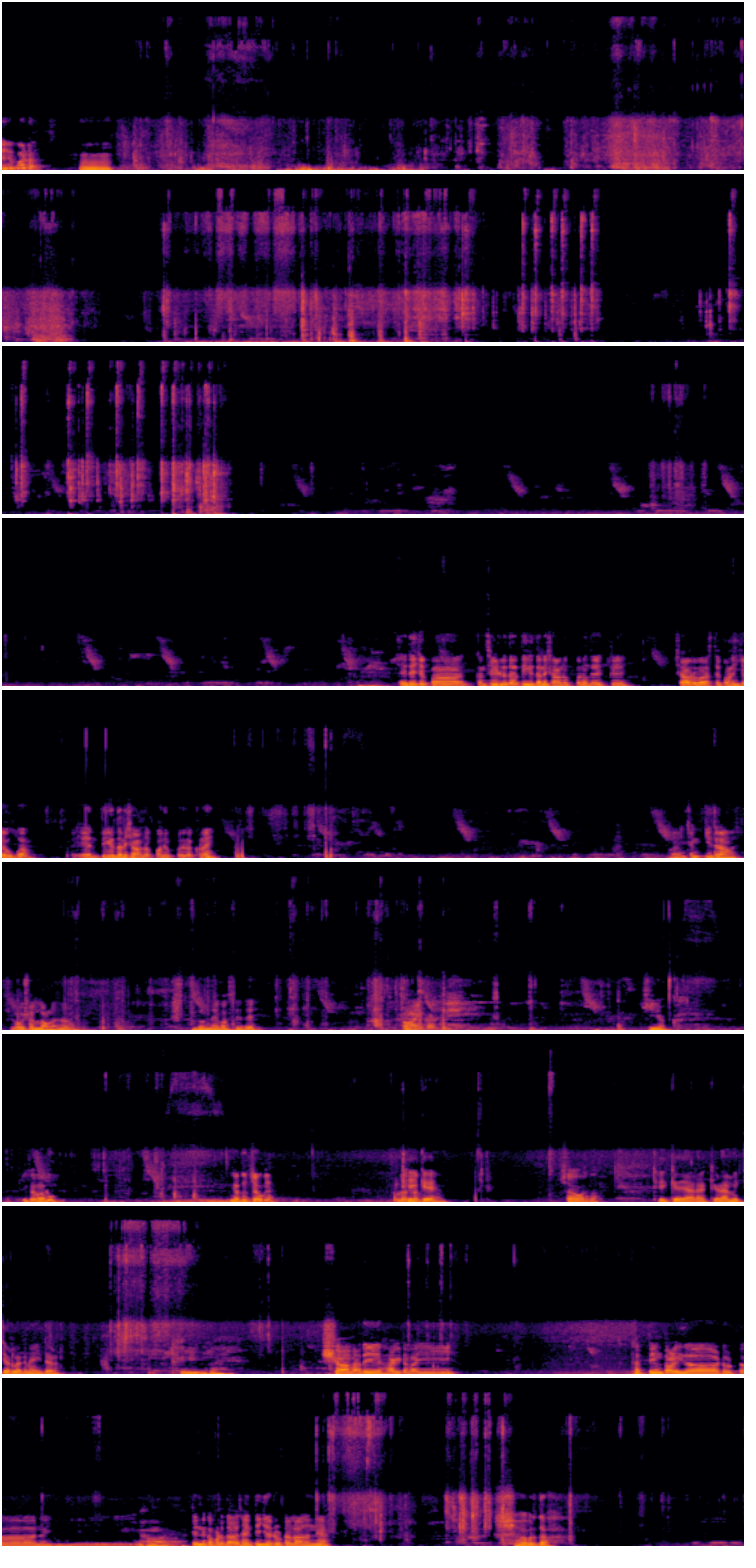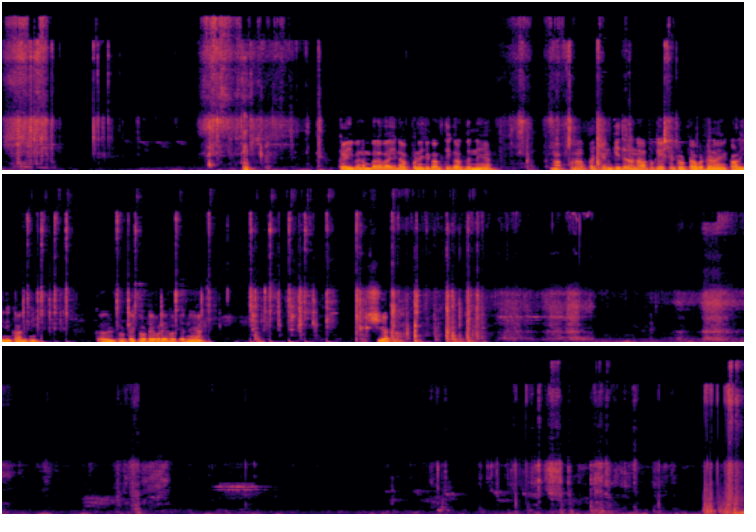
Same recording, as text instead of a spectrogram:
ਸਿੱਧੇ ਜਿਹੇ ਇਹਦੇ 'ਚ ਆਪਾਂ ਕੰਸੀਲਡ ਦਾ ਤੀਰ ਦਾ ਨਿਸ਼ਾਨ ਉੱਪਰ ਨੂੰ ਦੇਖ ਕੇ ਸ਼ਾਵਰ ਵਾਸਤੇ ਪਾਣੀ ਜਾਊਗਾ। ਤੇ ਇਹ ਤੀਰ ਦਾ ਨਿਸ਼ਾਨ ਆਪਾਂ ਨੇ ਉੱਪਰ ਰੱਖਣਾ ਹੈ। ਚੰਗੀ ਤਰ੍ਹਾਂ ਲੋਸ਼ਨ ਲਾਉਣਾ ਇਹਨਾਂ ਨੂੰ। ਦੋਨੇ ਪਾਸੇ ਤੇ। ਐਂ ਕਰਕੇ। ਚੀਕ ਠੀਕ ਹੈ ਬਾਬੂ? ਜਾਂ ਦੂਜਾ ਹੋ ਗਿਆ? ठीक है। ਕਰ- ਸ਼ਾਵਰ ਦਾ ठीक है यार केड़ा मिक्सचर लगना है इधर ਠੀਕ ਹੈ ਸ਼ਾਵਰ ਦੀ ਹਾਈਟ ਬਾਈ 38 39 ਦਾ ਟੋਟਾ ਨਹੀਂ ਹਾਂ 3 ਕੁ ਫੁੱਟ ਦਾ 37 ਇੰਚ ਦਾ ਟੋਟਾ ਲਾ ਦਿੰਦੇ ਆ ਸ਼ਾਵਰ ਦਾ ਕਈ ਵਾਰ ਨੰਬਰ ਬਾਈ ਨਾਪਣੇ 'ਚ ਗਲਤੀ ਕਰ ਦਿੰਦੇ ਆ। ਨਾਪਣਾ ਆਪਾਂ ਚੰਗੀ ਤਰ੍ਹਾਂ ਨਾਪ ਕੇ ਫਿਰ ਟੋਟਾ ਵੱਢਣਾ ਹੈ, ਕਾਲੀ ਨਹੀਂ ਕਰਨੀ। ਕਦੇ ਟੋਟੇ ਛੋਟੇ ਬੜੇ ਹੋ ਜਾਂਦੇ ਆ। ਸ਼ਿਕ।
